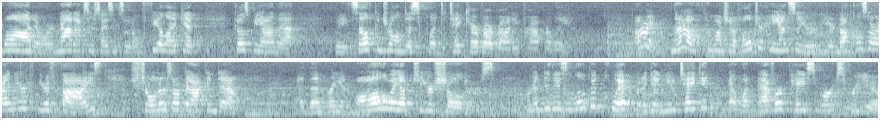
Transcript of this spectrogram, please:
want and we're not exercising because we don't feel like it. It goes beyond that. We need self-control and discipline to take care of our body properly. All right, now I want you to hold your hands so your, your knuckles are on your, your thighs, shoulders are back and down. And then bring it all the way up to your shoulders. We're gonna do these a little bit quick, but again, you take it at whatever pace works for you.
